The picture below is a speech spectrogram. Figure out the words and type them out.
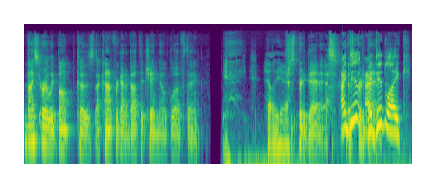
nice early bump because I kind of forgot about the chainmail glove thing. Hell yeah, She's pretty badass. I That's did. I did like.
